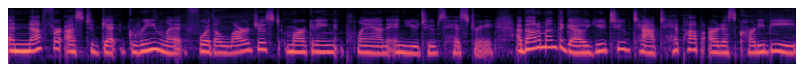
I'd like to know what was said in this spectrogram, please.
enough for us to get greenlit for the largest marketing plan in YouTube's history. About a month ago, YouTube tapped hip hop artist Cardi B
